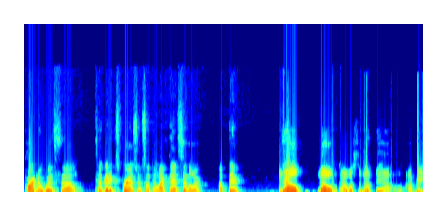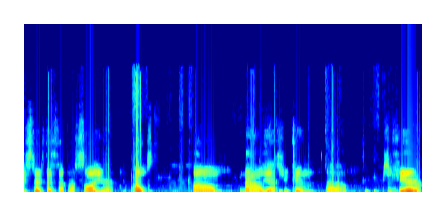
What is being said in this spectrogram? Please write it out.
partner with uh, Tailgate Express or something like that similar up there? No, no, that was the one thing I, I researched this after I saw your, your post. Um, now, yes, you can um, secure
